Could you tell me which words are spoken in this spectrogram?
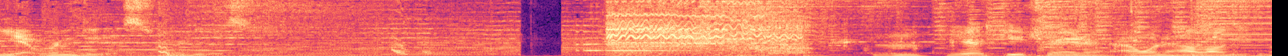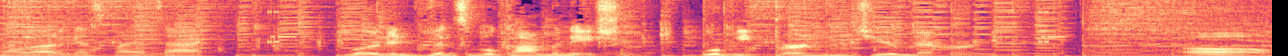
Yeah, we're gonna do this. We're gonna do this. Hmm, you're a cute trainer. I wonder how long you can hold out against my attack. We're an invincible combination. We'll be burned into your memory. Oh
